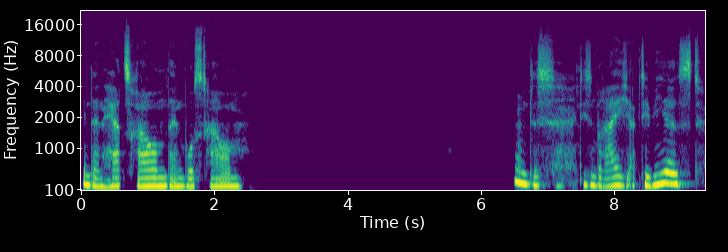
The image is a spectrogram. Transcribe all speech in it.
in deinen Herzraum, deinen Brustraum. Und das, diesen Bereich aktivierst,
